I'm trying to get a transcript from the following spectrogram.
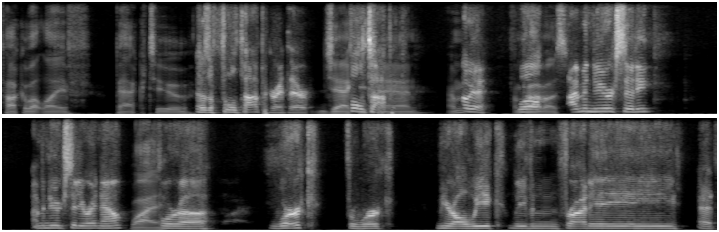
talk about life back to That was a full topic right there. Jackie Full topic. Chan. I'm, Okay. I'm Well, us. I'm in New York City. I'm in New York City right now Why? for uh work. For work. I'm here all week, leaving Friday at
